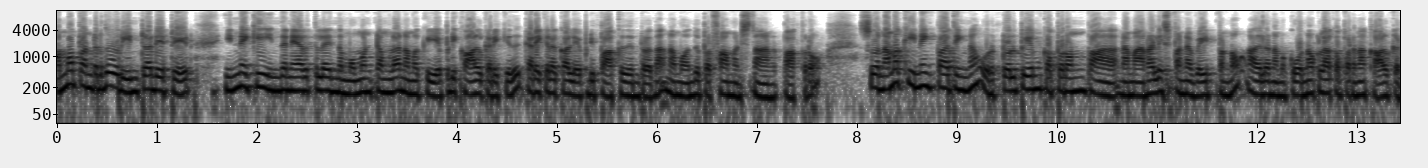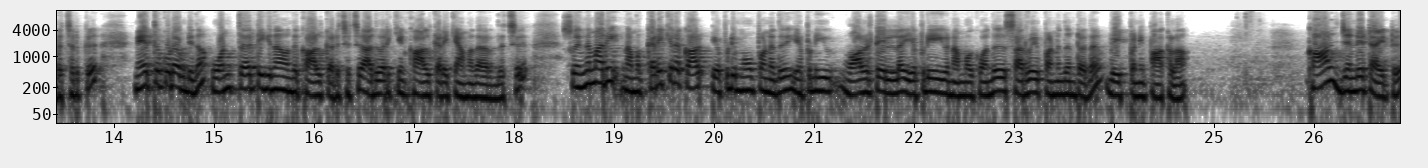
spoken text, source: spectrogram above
நம்ம பண்ணுறது ஒரு இன்ட்ராடே ட்ரேட் இன்னைக்கு இந்த நேரத்தில் இந்த மொமெண்டம்லாம் நமக்கு எப்படி கால் கிடைக்குது? கிடைக்கிற கால் எப்படி பார்க்குதுன்றதான் நம்ம வந்து பர்ஃபார்மன்ஸ் தான் பார்க்குறோம். ஸோ நமக்கு இன்னைக்கு பார்த்தீங்கன்னா ஒரு டுவெல் பிஎம்க்கு அப்புறம் பா நம்ம அனலைஸ் பண்ண வெயிட் பண்ணோம். அதில் நமக்கு ஒன் ஓ கிளாக் அப்புறம் தான் கால் கிடச்சிருக்கு. நேற்று கூட அப்படி தான் ஒன் தேர்ட்டிக்கு தான் வந்து கால் கிடச்சிச்சு. அது வரைக்கும் கால் கிடைக்காம தான் இருந்துச்சு. ஸோ இந்த மாதிரி நம்ம கிடைக்கிற கால் எப்படி மூவ் பண்ணுது எப்படி வாலட்டைலில் எப்படி நமக்கு வந்து சர்வே பண்ணுதுன்றதை வெயிட் பண்ணி பார்க்கலாம். கால் ஜென்ரேட் ஆகிட்டு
